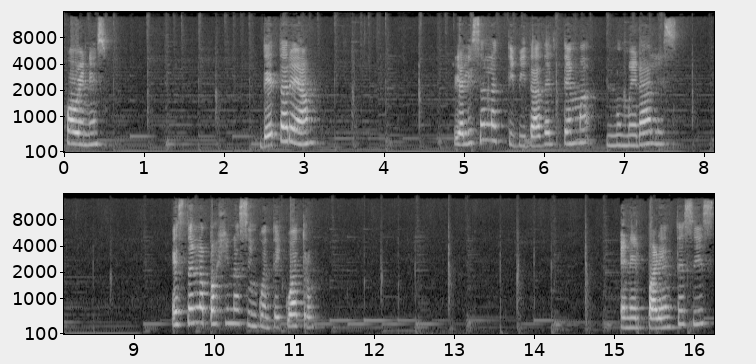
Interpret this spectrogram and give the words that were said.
Jóvenes, de tarea realizan la actividad del tema numerales. Está en la página 54. En el paréntesis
